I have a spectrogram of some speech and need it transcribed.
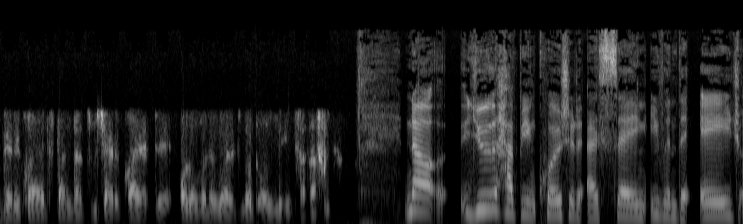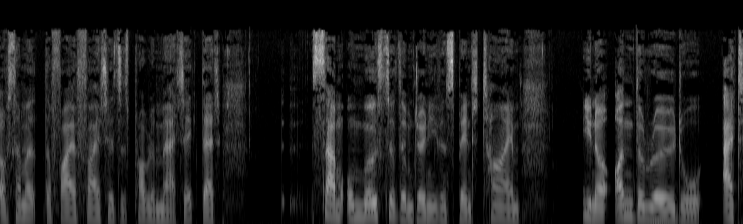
the required standards which are required uh, all over the world, not only in South Africa. Now, you have been quoted as saying even the age of some of the firefighters is problematic, that some or most of them don't even spend time, you know, on the road or at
